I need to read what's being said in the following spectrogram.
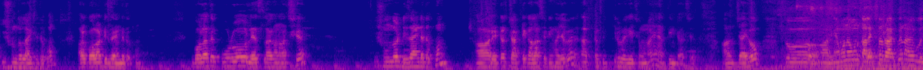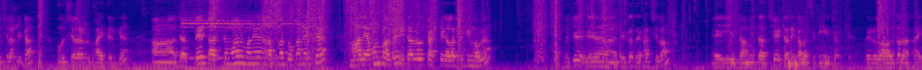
কি সুন্দর লাগছে দেখুন। আর গলার ডিজাইনটা দেখুন। গলাতে পুরো লেস লাগানো আছে। কি সুন্দর ডিজাইনটা দেখুন। আর এটার চারটে কালার সেটিং হয়ে যাবে। একটা বিক্রি হয়ে গেছে মনে হয়। হ্যাঁ তিনটা আছে। আর যাই হোক, তো এমন এমন কালেকশন রাখবেন, আমি বলছিলাম যেটা হোলসেলার ভাইদেরকে। যাতে কাস্টমার মানে আপনার দোকানে এসে মাল এমন পাবে, এটারও চারটে কালার সেটিং হবে। ওই যেটা দেখাচ্ছিলাম, এই দামিতে আছে, এটারই কালার সেটিং এই চারটে। এটা লালটা দেখায়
